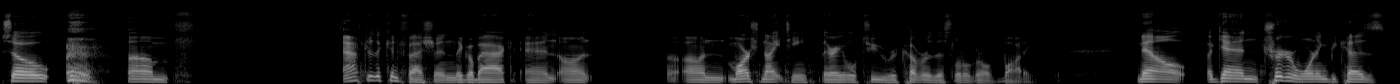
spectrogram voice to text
So, um, after the confession, they go back and on on March 19th, they're able to recover this little girl's body. Now, again, trigger warning because,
